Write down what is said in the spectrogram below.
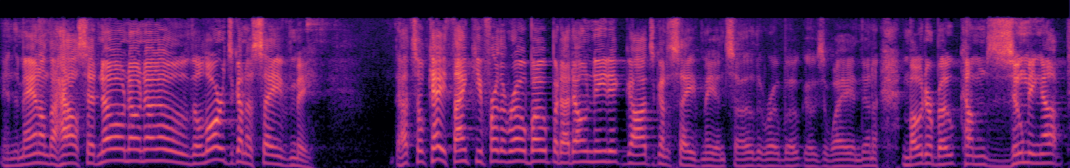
And the man on the house said, no, no, no, no, the Lord's going to save me. That's okay. Thank you for the rowboat, but I don't need it. God's going to save me. And so the rowboat goes away, and then a motorboat comes zooming up,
